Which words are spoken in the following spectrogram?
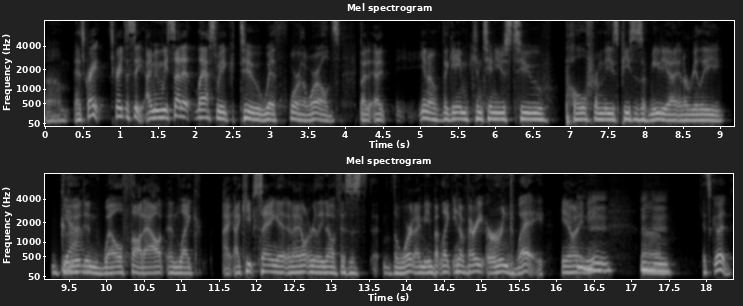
Um, it's great. It's great to see. I mean, we said it last week too with War of the Worlds, but uh, you know the game continues to pull from these pieces of media in a really good Yeah. and well thought out and like I, I keep saying it and I don't really know if this is the word I mean, but like in a very earned way. You know what I mean? Mhm. Um, it's good.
